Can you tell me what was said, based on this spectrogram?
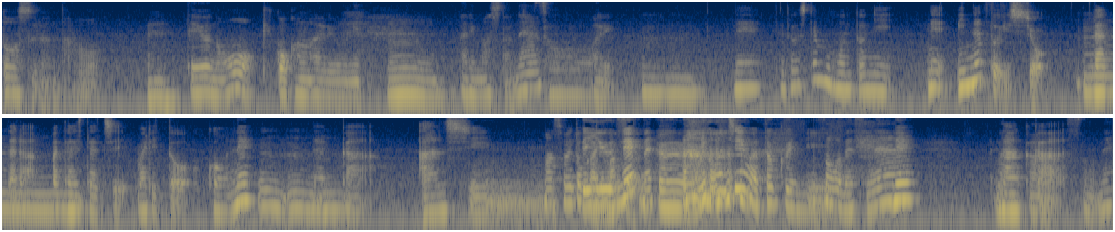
どうするんだろう。うんっていうのを結構考えるようにうん。うんなりましたね。やっそうぱり。うんね。でどうしても本当にねみんなと一緒うんだったら私たち割とこうねうんうんうん。なんか安心まあそういうとこありますよね。うん。日本人は特に そうですね。ねななんんかかそうね。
